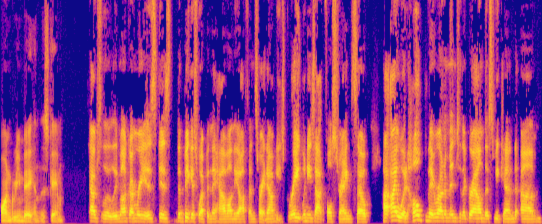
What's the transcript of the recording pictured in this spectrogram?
on Green Bay in this game. Absolutely. Montgomery is is the biggest weapon they have on the offense right now. He's great when he's at full strength. So I, I would hope they run him into the ground this weekend. Um,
